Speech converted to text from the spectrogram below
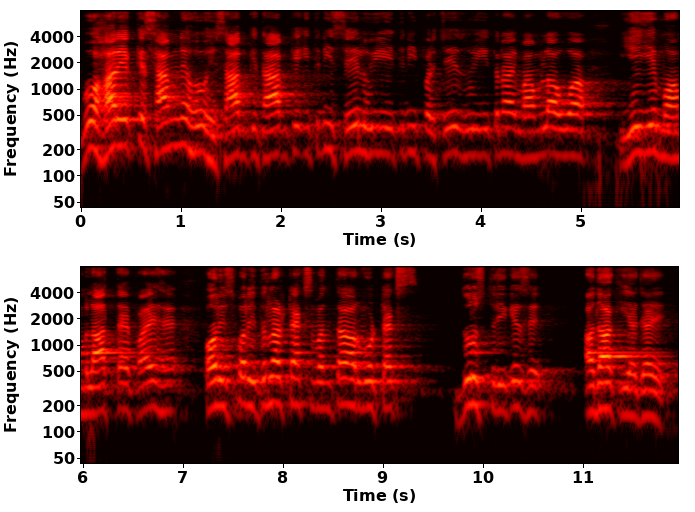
وہ ہر ایک کے سامنے ہو، حساب کتاب کہ اتنی سیل ہوئی، اتنی پرچیز ہوئی، اتنا معاملہ ہوا، یہ یہ معاملات طے پائے ہیں اور اس پر اتنا ٹیکس بنتا ہے اور وہ ٹیکس درست طریقے سے ادا کیا جائے۔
